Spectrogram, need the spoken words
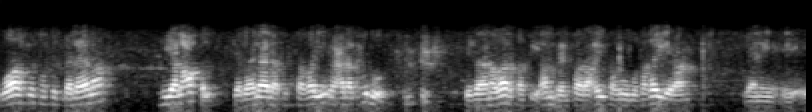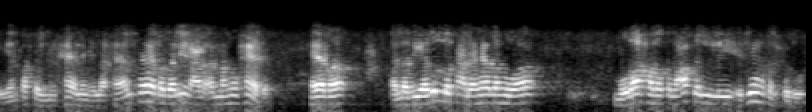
واسطة الدلالة هي العقل كدلالة التغير على الحدود. إذا نظرت في أمر فرأيته متغيرا يعني ينتقل من حال إلى حال فهذا دليل على أنه حادث. هذا الذي يدلك على هذا هو ملاحظة العقل لجهة الحدود.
